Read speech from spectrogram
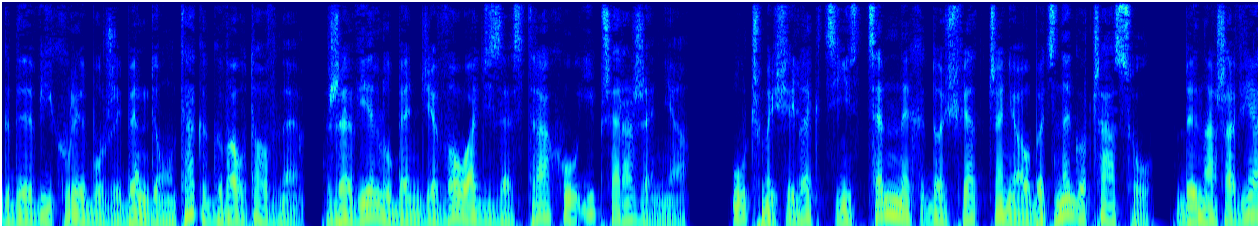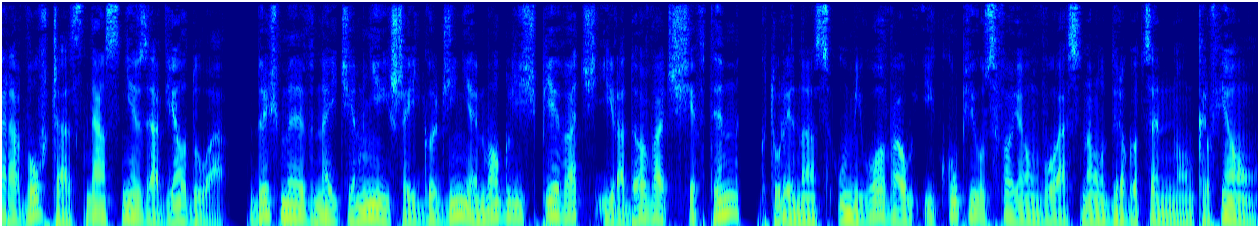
gdy wichry burzy będą tak gwałtowne, że wielu będzie wołać ze strachu i przerażenia. Uczmy się lekcji z cennych doświadczeń obecnego czasu, by nasza wiara wówczas nas nie zawiodła, byśmy w najciemniejszej godzinie mogli śpiewać i radować się w tym, który nas umiłował i kupił swoją własną drogocenną krwią,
